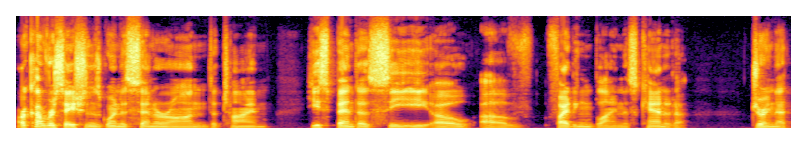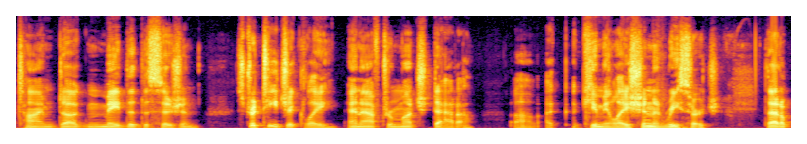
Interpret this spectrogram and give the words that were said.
Our conversation is going to center on the time he spent as CEO of Fighting Blindness Canada. During that time, Doug made the decision strategically and after much data uh, accumulation and research that a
